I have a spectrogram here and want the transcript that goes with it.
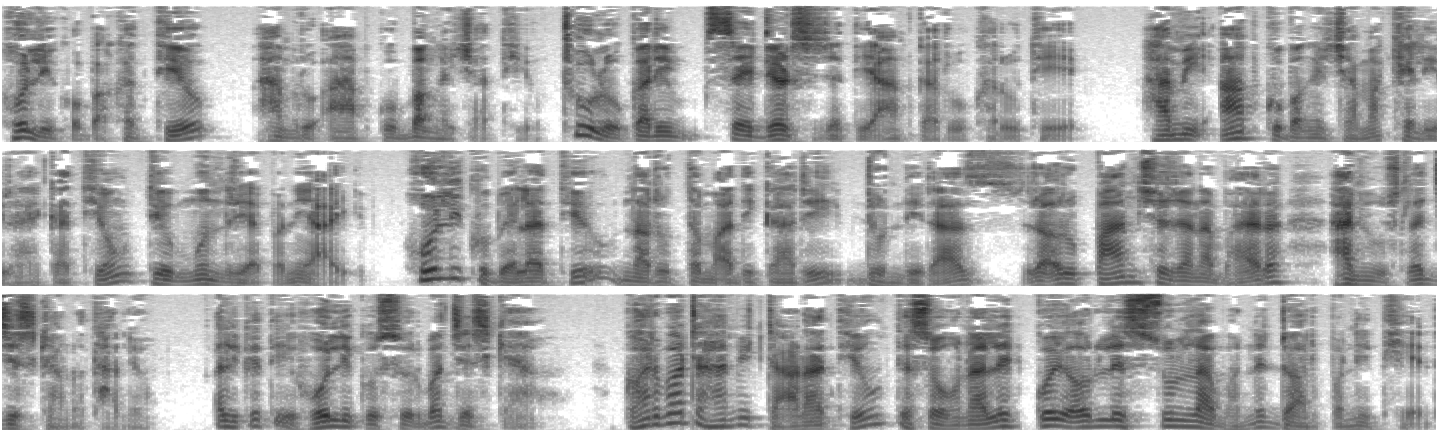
होलीको बखत थियो हाम्रो आँपको बगैँचा थियो। ठूलो करिब सय डेढ सय जति आँपका रूखहरू थिए। हामी आँपको बगैँचामा खेलिरहेका थियौं त्यो मुन्द्रिया पनि आए होलीको बेला थियो नरोत्तम अधिकारी ढुण्डीराज र अरू पाँच छ जना भएर हामी उसलाई जिस्क्याउन थाल्यौं। अलिकति होलीको सुरमा जिस्क्यायौं घरबाट हामी टाढा थियौं त्यसो हुनाले कोही अरूले सुन्ला भन्ने डर पनि थिएन।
